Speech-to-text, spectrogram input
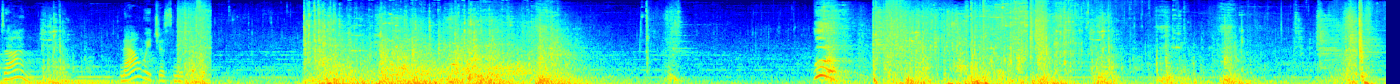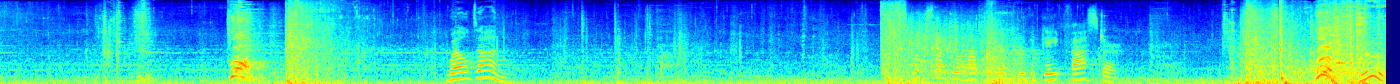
Done. Now we just need to... Well done. Looks like you'll have to get through the gate faster. Rude.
